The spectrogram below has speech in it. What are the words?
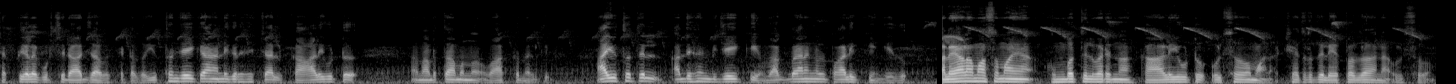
ശക്തികളെക്കുറിച്ച് രാജാവ് കേട്ടത്. യുദ്ധം ജയിക്കാൻ അനുഗ്രഹിച്ചാൽ കാളിവിട്ട് നടത്താമെന്ന് വാക്ക് നൽകി. ആ യുദ്ധത്തിൽ അദ്ദേഹം വിജയിക്കുകയും വാഗ്ദാനങ്ങൾ പാലിക്കുകയും ചെയ്തു. മലയാള മാസമായ കുംഭത്തിൽ വരുന്ന കാളിയൂട്ട് ഉത്സവമാണ് ക്ഷേത്രത്തിലെ പ്രധാന ഉത്സവം.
